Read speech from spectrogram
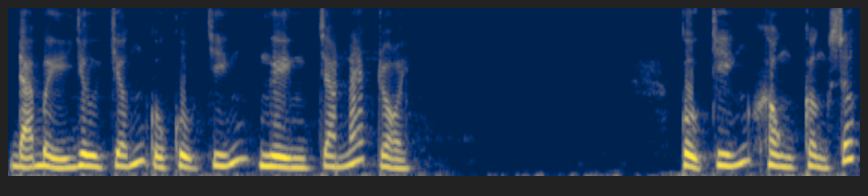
đã bị dư chấn của cuộc chiến nghiền cho nát rồi. Cuộc chiến không cân sức,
